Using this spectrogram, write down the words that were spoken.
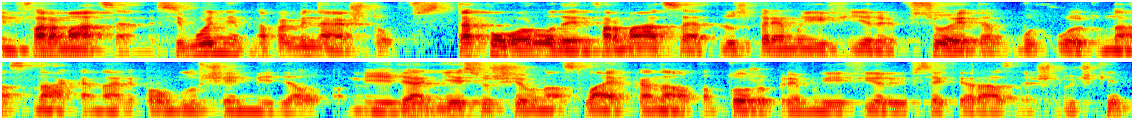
информация на сегодня. Напоминаю, что такого рода информация плюс прямые эфиры, все это выходит у нас на канале Pro Blockchain Media. Есть еще у нас live канал, там тоже прямые эфиры и всякие разные штучки.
